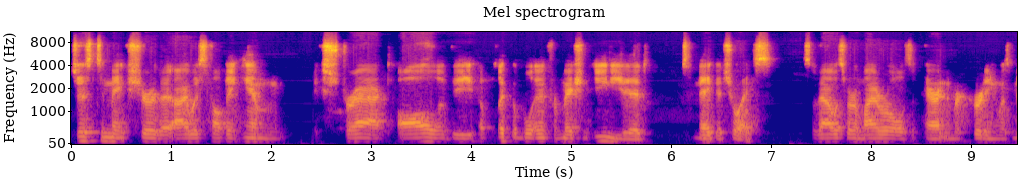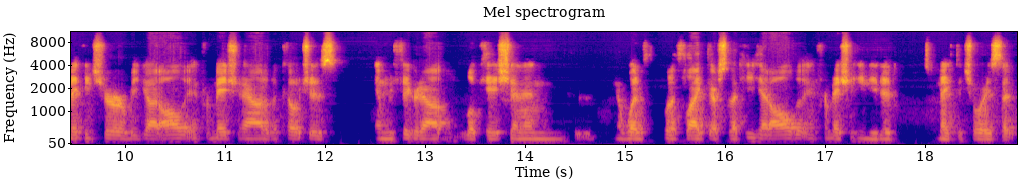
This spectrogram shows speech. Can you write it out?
just to make sure that I was helping him extract all of the applicable information he needed to make a choice. So that was sort of my role as a parent in recruiting was making sure we got all the information out of the coaches and we figured out location and know, what, what it's like there so that he had all the information he needed to make the choice that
